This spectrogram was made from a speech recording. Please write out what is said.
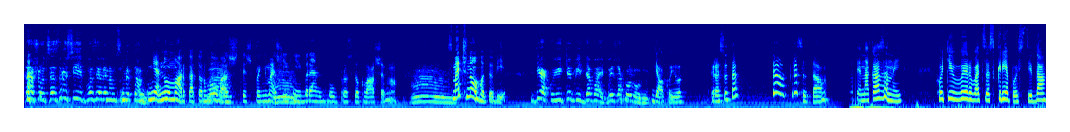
Та що, це з Росії возили нам сметану. Ні, ну марка торгова А. ж, ти ж розумієш, їхній бренд був просто квашено. А, Смачного тобі. Дякую і тобі, давай, би захолонуть. Дякую. Красота? Так, красота. Ти наказаний? Хотів вирватися з крепості, да?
